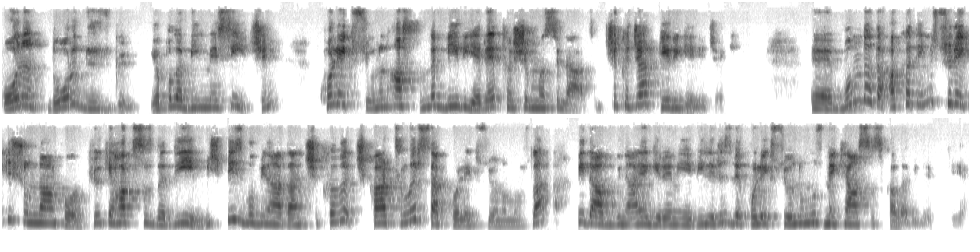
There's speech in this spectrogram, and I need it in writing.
onun doğru düzgün yapılabilmesi için koleksiyonun aslında bir yere taşınması lazım. Çıkacak geri gelecek. E, bunda da akademi sürekli şundan korkuyor ki haksız da değilmiş. Biz bu binadan çıkılı, çıkartılırsak koleksiyonumuzla bir daha bu binaya giremeyebiliriz ve koleksiyonumuz mekansız kalabilir diye.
